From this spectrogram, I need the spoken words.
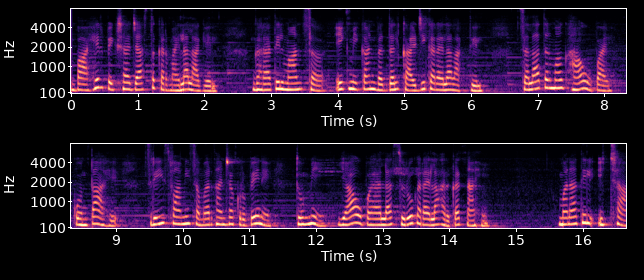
बाहेरपेक्षा जास्त करमायला लागेल. घरातील माणसं एकमेकांबद्दल काळजी करायला लागतील. चला तर मग हा उपाय कोणता आहे? श्री स्वामी समर्थांच्या कृपेने तुम्ही या उपायाला सुरू करायला हरकत नाही. मनातील इच्छा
